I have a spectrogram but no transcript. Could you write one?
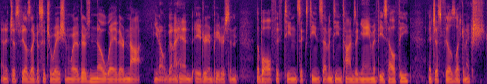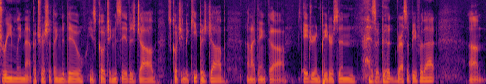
and it just feels like a situation where there's no way they're not, you know, going to hand Adrian Peterson the ball 15, 16, 17 times a game if he's healthy. It just feels like an extremely Matt Patricia thing to do. He's coaching to save his job, he's coaching to keep his job, and I think uh, Adrian Peterson is a good recipe for that. Um,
